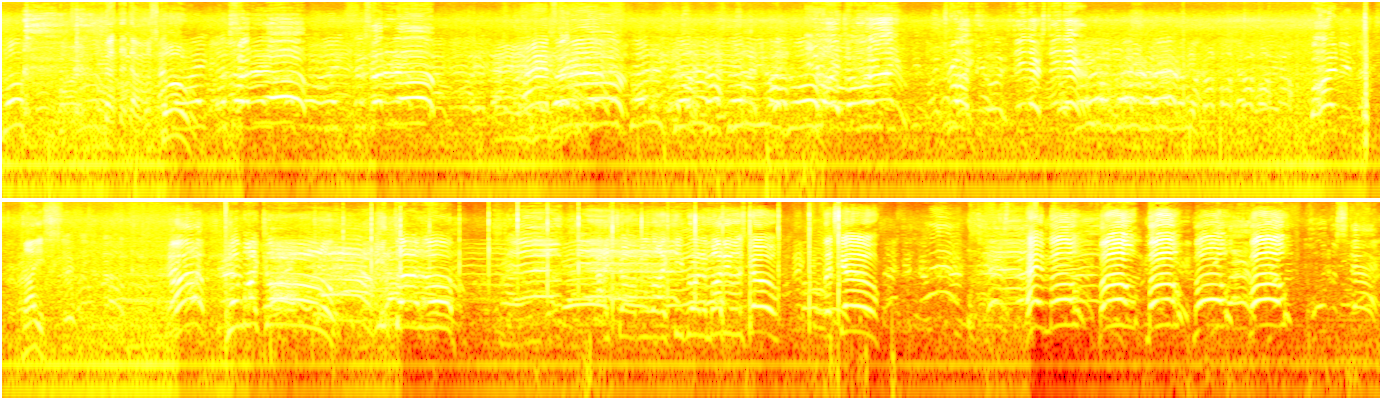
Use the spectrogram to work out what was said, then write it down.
Go. Back that down. Let's go. right. That's Set all it right. That's all right. Set it up! Set it up. Set it, set it, set it. Eli, draw. Eli, behind you! Drop! Stay there, stay there! Behind you! Nice. Get Michael! Eat that up! Nice job, Eli. Keep running, buddy. Let's go. Let's go. Hey, Mo! Mo! Mo! Mo! Mo! Hold the stack!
